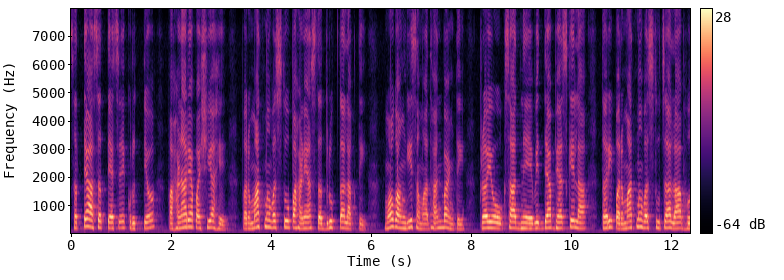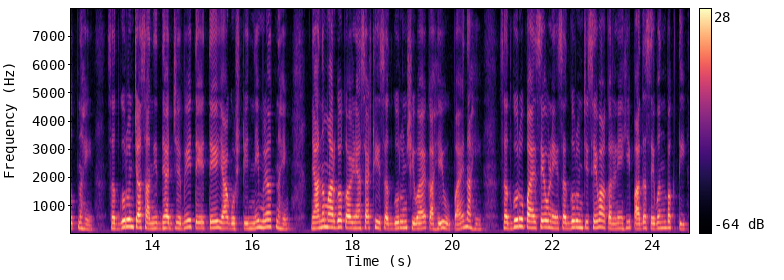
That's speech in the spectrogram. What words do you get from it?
सत्य असत्याचे कृत्य पाहणाऱ्यापाशी आहे. परमात्म वस्तू पाहण्यास तद्रुपता लागते. मग अंगी समाधान बांधते. प्रयोग साधने विद्याभ्यास केला तरी परमात्म वस्तूचा लाभ होत नाही. सद्गुरूंच्या सान्निध्यात जे मिळते ते या गोष्टींनी मिळत नाही. ज्ञानमार्ग कळण्यासाठी सद्गुरूंशिवाय काही उपाय नाही. सद्गुरू पाय सेवणे सद्गुरूंची सेवा करणे ही पादसेवन भक्ती.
